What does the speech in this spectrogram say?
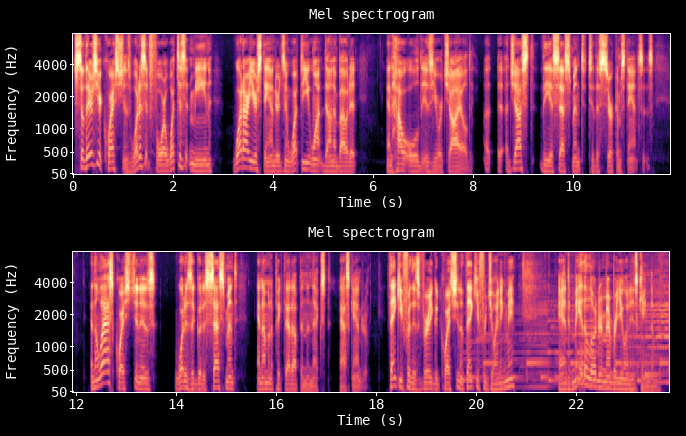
So there's your questions. What is it for? What does it mean? What are your standards and what do you want done about it? And how old is your child? Uh, adjust the assessment to the circumstances. And the last question is what is a good assessment? And I'm going to pick that up in the next Ask Andrew. Thank you for this very good question and thank you for joining me. And may the Lord remember you in his kingdom.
